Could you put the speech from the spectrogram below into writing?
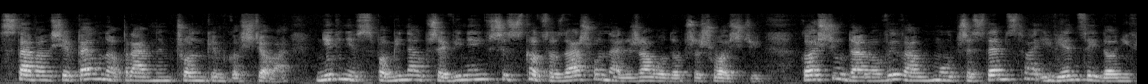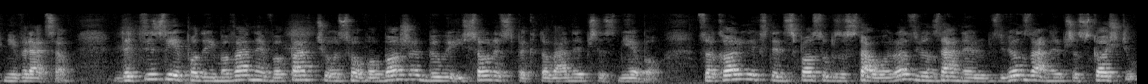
stawał się pełnoprawnym członkiem Kościoła. Nikt nie wspominał przewinień, wszystko co zaszło należało do przeszłości. Kościół darowywał mu przestępstwa i więcej do nich nie wracał. Decyzje podejmowane w oparciu o Słowo Boże były i są respektowane przez niebo. Cokolwiek w ten sposób zostało rozwiązane lub związane przez Kościół,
